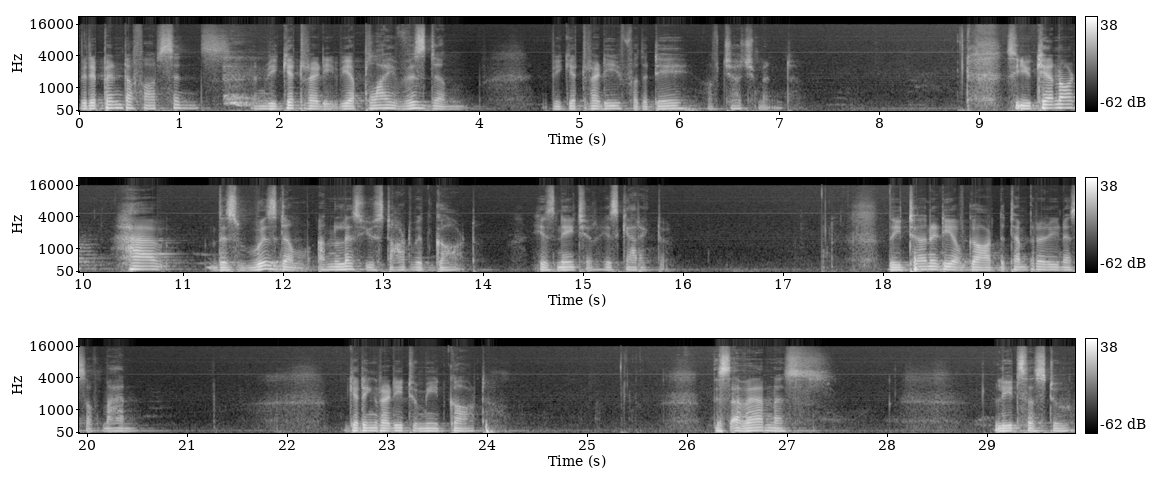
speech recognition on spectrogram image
We repent of our sins and we get ready. We apply wisdom we get ready for the day of judgment. See, you cannot have this wisdom unless you start with God, His nature, His character. The eternity of God, the temporariness of man, getting ready to meet God. This awareness leads us to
